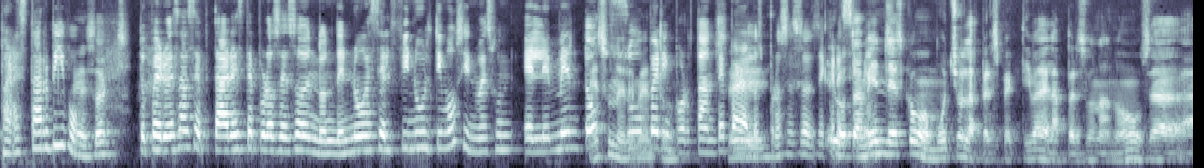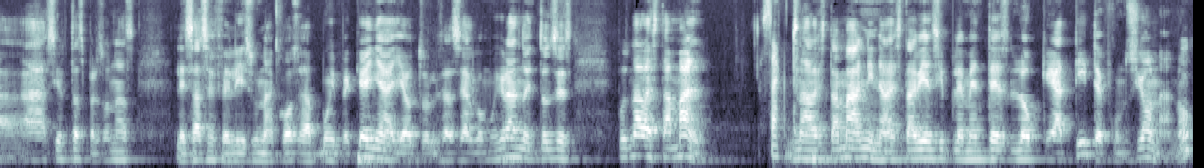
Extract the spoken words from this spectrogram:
para estar vivo. Exacto. Pero es aceptar este proceso en donde no es el fin último, sino es un elemento súper importante para los procesos de crecimiento. Pero también es como mucho la perspectiva de la persona, ¿no? O sea, a, ciertas personas les hace feliz una cosa muy pequeña y a otros les hace algo muy grande. Entonces, pues nada está mal. Exacto. Nada está mal ni nada está bien, simplemente es lo que a ti te funciona, ¿no?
